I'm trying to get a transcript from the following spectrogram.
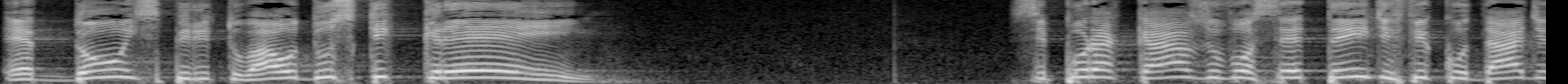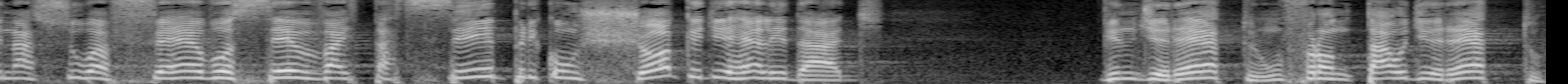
é dom espiritual dos que creem. Se por acaso você tem dificuldade na sua fé, você vai estar sempre com choque de realidade, vindo direto, um frontal direto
